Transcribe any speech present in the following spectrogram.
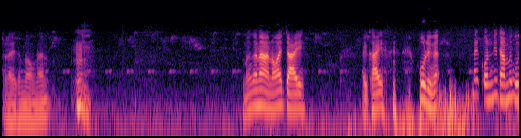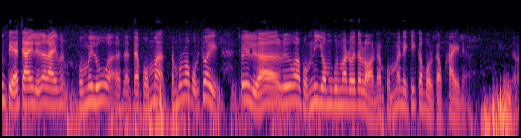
อะไรทำนองนั้น มันก็น่าน้อยใจ ไอ้ใคร พูดถึงอะไอ้คนที่ทำให้คุณเสียใจหรืออะไรมันผมไม่รู้อะแต่แต่ผมอะสมมุติว่าผมช่วย ช่วยเหลือ หรือว่าผมนิยมคุณมาโดยตลอดนะผมไม่ได้คิดกระบฏกับใครเนี่ยใช่ไหม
